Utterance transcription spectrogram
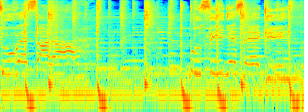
zu bezala, buzinez egin,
